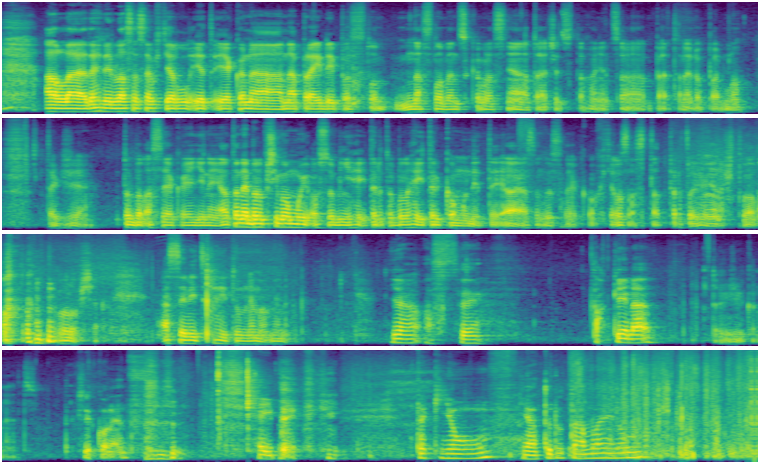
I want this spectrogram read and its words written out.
Ale tehdy vlastně jsem chtěl jet jako na, na Pridey po Slo- na Slovensko vlastně a natáčet z toho něco a to nedopadlo. Takže to byl asi jako jediný. Ale to nebyl přímo můj osobní hater, to byl hater komunity a já jsem to se jako chtěl zastat, protože mě naštvala. to bylo vše. Asi víc k hejtům nemám jinak. Já asi taky ne, Takže konec. Takže konec. Hejty. Tak jo, já to jdu tamhle jenom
